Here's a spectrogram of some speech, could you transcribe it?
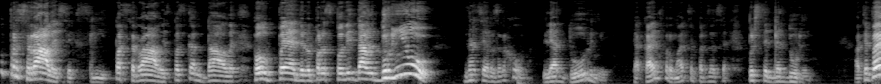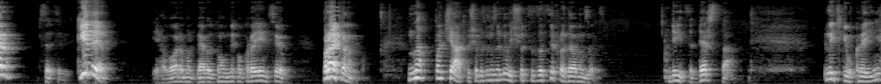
ну, просрались як слід, посрались, поскандали, повпедили, порозповідали дурню. На це розраховано. Для дурнів. Така інформація, перш за все, пишеться для дурнів. А тепер все це відкидаємо і говоримо для розумних українців про економіку. На початку, щоб ви зрозуміли, що це за цифра, де вона взялась. Дивіться, Держстат. Не тільки в Україні,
